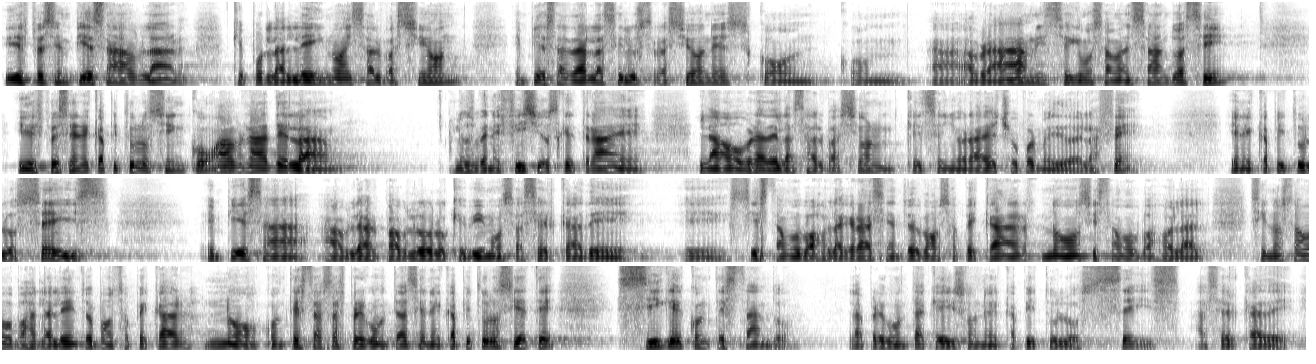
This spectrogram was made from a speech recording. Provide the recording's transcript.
Y después empieza a hablar que por la ley no hay salvación, empieza a dar las ilustraciones con, con Abraham y seguimos avanzando así. Y después en el capítulo 5 habla de la, los beneficios que trae la obra de la salvación que el Señor ha hecho por medio de la fe. Y en el capítulo 6 empieza a hablar Pablo lo que vimos acerca de eh, si estamos bajo la gracia, entonces vamos a pecar, no, si estamos bajo la, si no estamos bajo la ley, entonces vamos a pecar, no. Contesta esas preguntas. En el capítulo 7 sigue contestando la pregunta que hizo en el capítulo 6 acerca de,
